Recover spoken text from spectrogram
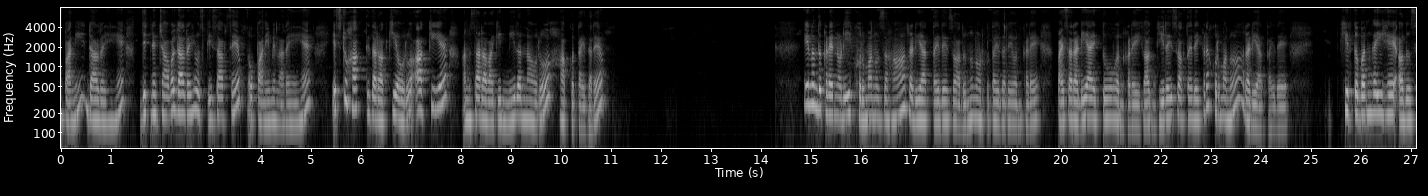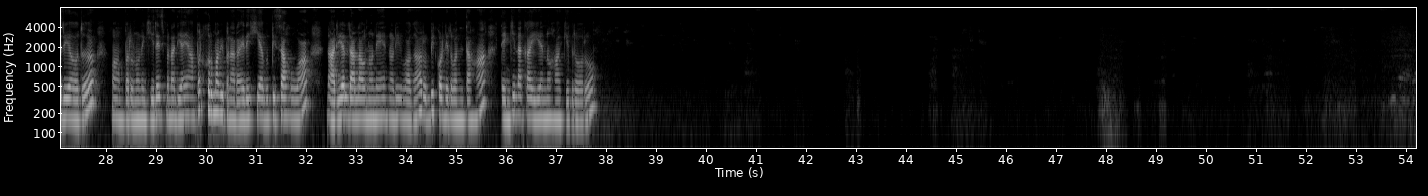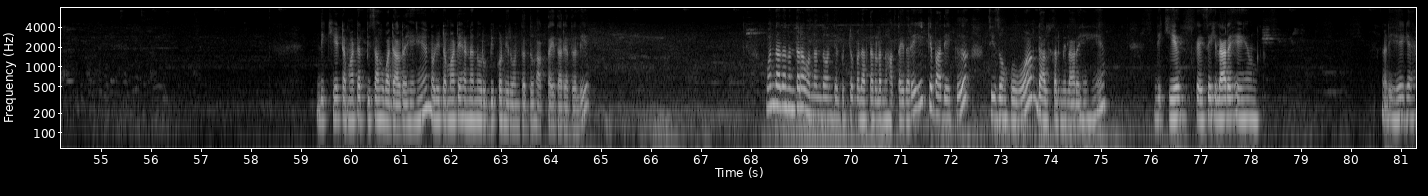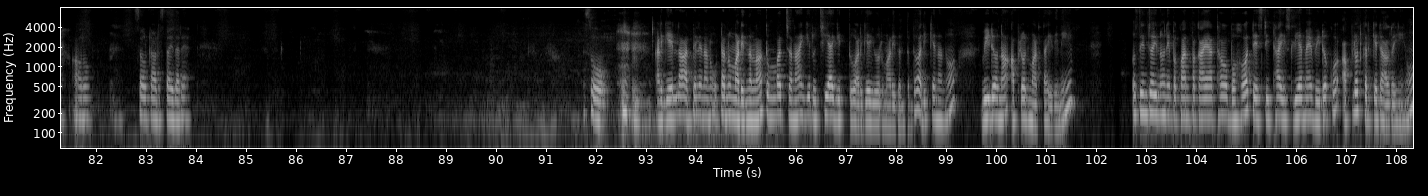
ಪಾನಿ ಡಾಲ್ डाल रहे हैं। जितने चावल डाल रहे हैं उसके हिसाब से वो पानी मिला रहे हैं। ಎಷ್ಟು ಹಾಕ್ತಿದ್ದಾರೋ ಅಕ್ಕಿಯವರು ಆ ಅಕ್ಕಿಗೆ ಅನುಸಾರವಾಗಿ ನೀರನ್ನು ಅವರು ಹಾಕ್ಕೋತಾ ಇದ್ದಾರೆ ಇನ್ನೊಂದು ಕಡೆ ನೋಡಿ ಖುರ್ಮಾನು ಸಹ ರೆಡಿ ಆಗ್ತಾ ಇದೆ ಸೊ ಅದನ್ನು ನೋಡ್ಕೋತಾ ಇದ್ದಾರೆ ಒಂದು ಕಡೆ ಪಾಯಸ ರೆಡಿ ಆಯಿತು ಒಂದು ಕಡೆ ಈಗ ಘೀ ರೈಸು ಆಗ್ತಾ ಇದೆ ಈ ಕಡೆ ಖುರ್ಮಾನು ರೆಡಿ ಆಗ್ತಾ ಇದೆ खीर तो बन गई है और दूसरी और वहाँ पर उन्होंने घी राइस बना दिया यहाँ पर खुरमा भी बना रहा है देखिए अब पिसा हुआ ನಾರಿಯಲ್ ಡಾಲ ಉನ್ನೋನೆ ನೋಡಿ ಇವಾಗ ರುಬ್ಬಿಕೊಂಡಿರುವಂತಹ ತೆಂಗಿನಕಾಯಿಯನ್ನು ಹಾಕಿದ್ರು ಅವರು ಇದಕ್ಕೆ ಟಮಾಟರ್ ಪಿಸಾ ಹೂವು ಡಾಲ್ ರಹೆ ಹೇ ನೋಡಿ ಟಮಾಟೆ ಹಣ್ಣನ್ನು ರುಬ್ಬಿಕೊಂಡಿರುವಂಥದ್ದು ಹಾಕ್ತಾ ಇದ್ದಾರೆ ಅದರಲ್ಲಿ. ಒಂದಾದ ನಂತರ ಒಂದೊಂದು ಅಂತೇಳ್ಬಿಟ್ಟು ಪದಾರ್ಥಗಳನ್ನು ಹಾಕ್ತಾ ಇದ್ದಾರೆ. ಏಕೆ ಬಾದೇಕ್? ಚೀಸೋಂಕು ಡಾಲ್ ಕಲ್ ಮಿಲಾ ರಹೆ ಹೇ ಕೈಸೆ ಹಿಲಾ ನೋಡಿ ಹೇಗೆ ಅವರು ಸೌಟ್ ಆಡಿಸ್ತಾ ಇದ್ದಾರೆ. ಸೊ ಅಡುಗೆ ಎಲ್ಲ ಆದಮೇಲೆ ನಾನು ಊಟನೂ ಮಾಡಿದ್ನಲ್ಲ ತುಂಬ ಚೆನ್ನಾಗಿ ರುಚಿಯಾಗಿತ್ತು ಅಡುಗೆ ಇವ್ರು ಮಾಡಿದಂಥದ್ದು ಅದಕ್ಕೆ ನಾನು ವಿಡಿಯೋನ ಅಪ್ಲೋಡ್ ಮಾಡ್ತಾ ಇದ್ದೀನಿ उस दिन जो इन्होंने पकवान पकाया था वो बहुत टेस्टी था इसलिए मैं वीडियो को अपलोड करके डाल रही हूँ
